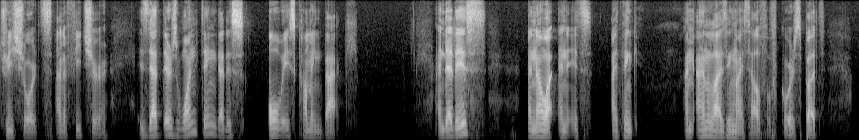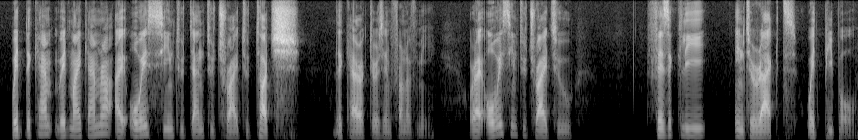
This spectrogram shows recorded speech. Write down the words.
three shorts and a feature is that there's one thing that is always coming back. And that is, and now, I, and it's, I think I'm analyzing myself, of course, but with the cam with my camera, I always seem to tend to try to touch the characters in front of me. Or I always seem to try to physically interact with people.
